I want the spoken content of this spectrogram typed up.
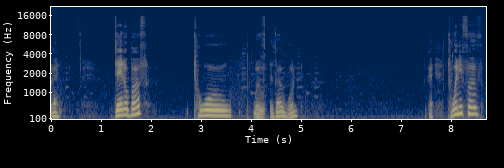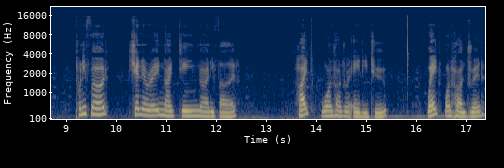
Okay. Date of birth? Two. Wait, is that one? Okay. 23rd, 23rd January 1995. Height 182. Weight 100.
